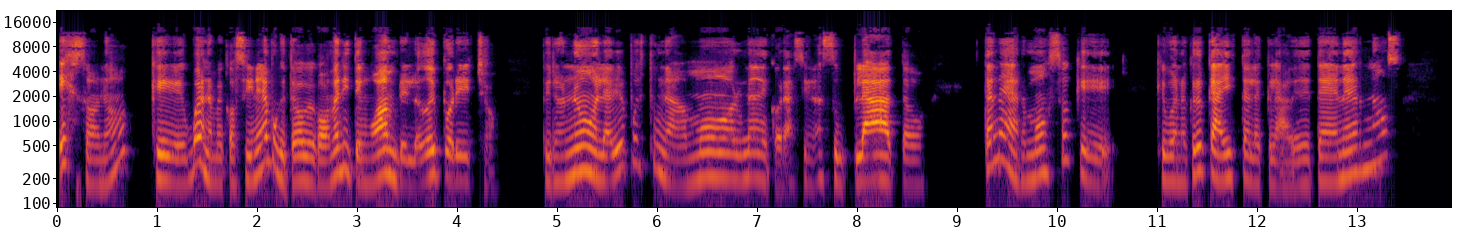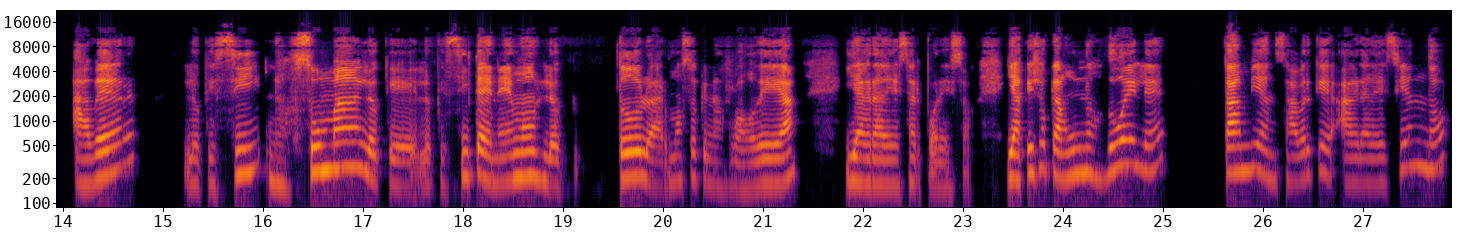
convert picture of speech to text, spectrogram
eso, ¿no? Que, bueno, me cociné porque tengo que comer y tengo hambre, lo doy por hecho. Pero no, le había puesto un amor, una decoración a su plato, tan hermoso que, que bueno, creo que ahí está la clave, de tenernos a ver lo que sí nos suma, lo que, lo que sí tenemos, lo, todo lo hermoso que nos rodea y agradecer por eso. Y aquello que aún nos duele, también saber que agradeciendo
